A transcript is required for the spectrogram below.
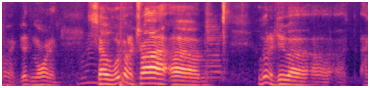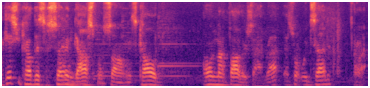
All right, good morning. So we're going to try, um, we're going to do a, a, a, I guess you call this a Southern gospel song. It's called On My Father's Side, right? That's what we decided? All right.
